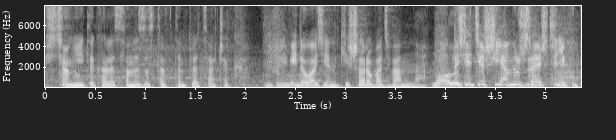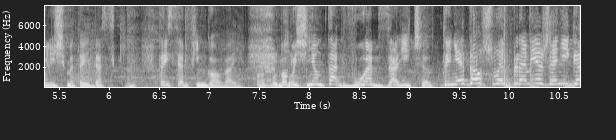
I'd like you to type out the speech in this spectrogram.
ściągnij te kalesony, zostaw ten plecaczek. No I dobra. do łazienki, szorować wannę. No ale- Ty się ciesz, Janusz, że jeszcze nie kupiliśmy tej deski, tej surfingowej. Albo bo co? byś nią tak w łeb zaliczył. Ty nie doszły premierze Nigerii,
